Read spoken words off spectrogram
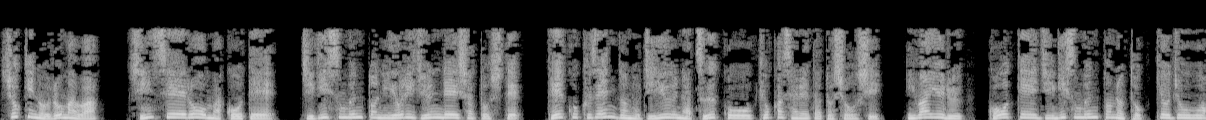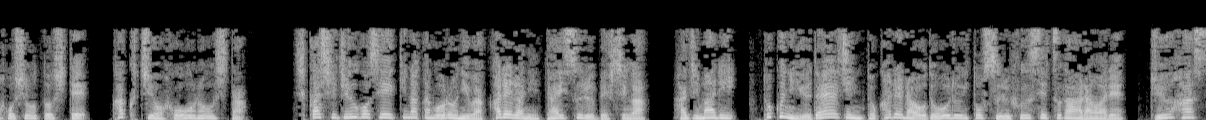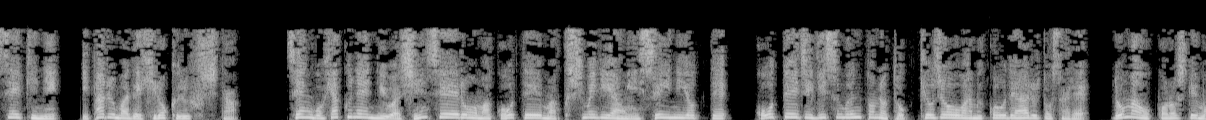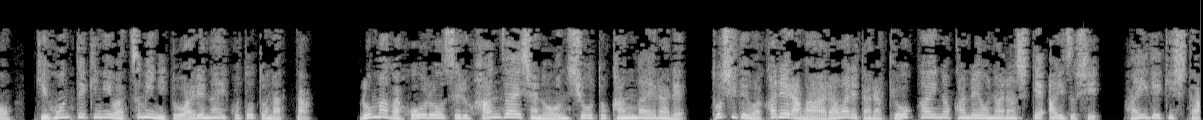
初期のロマは、神聖ローマ皇帝、ジギスムントにより巡礼者として、帝国全土の自由な通行を許可されたと称し、いわゆる皇帝ジギスムントの特許上を保障として各地を放浪した。しかし15世紀中頃には彼らに対する別紙が始まり、特にユダヤ人と彼らを同類とする風説が現れ、18世紀に至るまで広く流布した。1500年には神聖ローマ皇帝マクシメリアン一世によって皇帝ジギスムントの特許上は無効であるとされ、ロマを殺しても基本的には罪に問われないこととなった。ロマが放浪する犯罪者の温床と考えられ、都市では彼らが現れたら教会の鐘を鳴らして合図し、排撃した。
